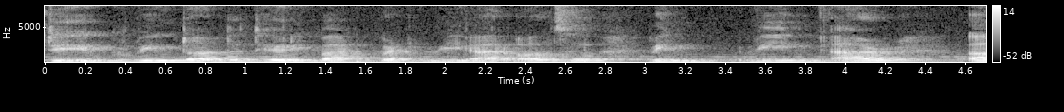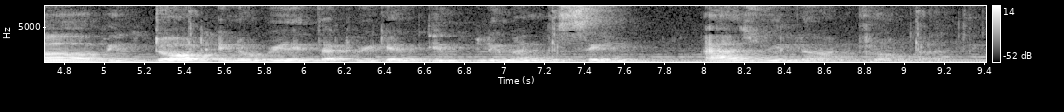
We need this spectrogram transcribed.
being taught the theory part but we are also being we are uh, being taught in a way that we can implement the same as we learn from that thing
